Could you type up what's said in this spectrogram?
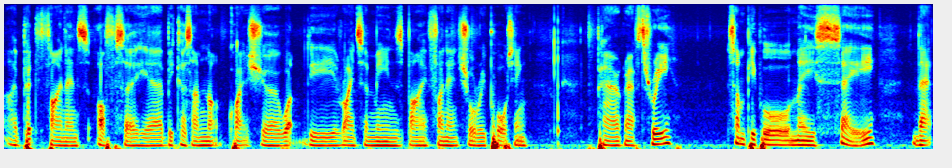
I put finance officer here because I'm not quite sure what the writer means by financial reporting. Paragraph 3. Some people may say that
